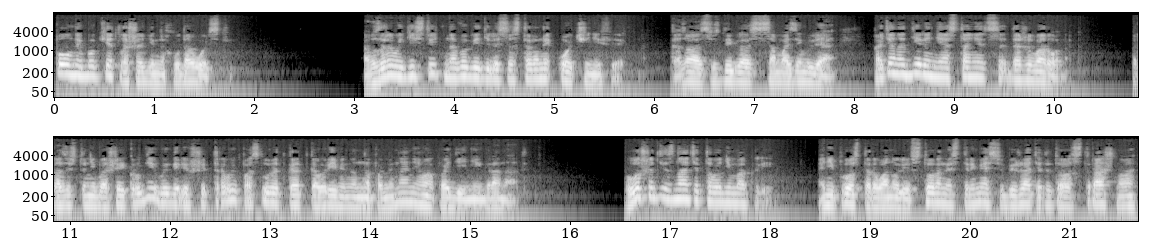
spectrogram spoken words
полный букет лошадиных удовольствий. А взрывы действительно выглядели со стороны очень эффектно. Казалось, вздыбилась сама земля, хотя на деле не останется даже воронок. Разве что небольшие круги выгоревшей травы послужат кратковременным напоминанием о падении гранат. Лошади знать этого не могли. Они просто рванули в стороны, стремясь убежать от этого страшного,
